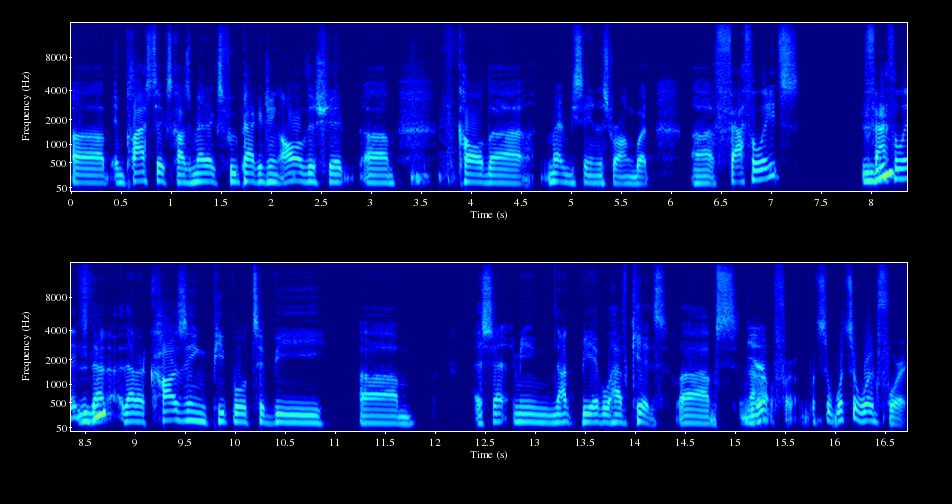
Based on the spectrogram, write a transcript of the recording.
uh, in plastics, cosmetics, food packaging, all of this shit um, called uh, might be saying this wrong, but uh, phthalates, Mhm, phthalates mhm. that that are causing people to be, um, I mean, not be able to have kids. Um, no, Yep. for, what's the, what's the word for it?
